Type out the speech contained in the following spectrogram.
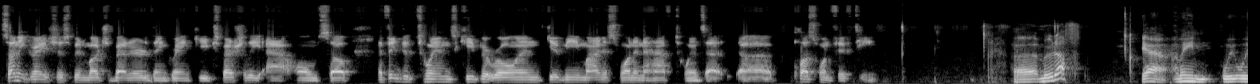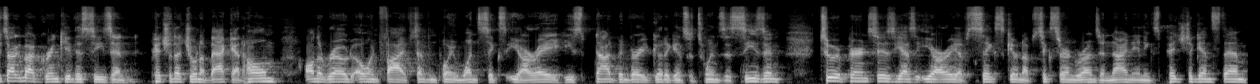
Sonny Gray has just been much better than Greinke, especially at home. So, I think the Twins keep it rolling. Give me minus one and a half Twins at uh, plus 115. Uh? Yeah, I mean, we, we talked about Greinke this season. Pitcher that you want to back at home, on the road, 0 5, 7.16 ERA. He's not been very good against the Twins this season. Two appearances, he has an ERA of six, giving up six earned runs and nine innings pitched against them.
